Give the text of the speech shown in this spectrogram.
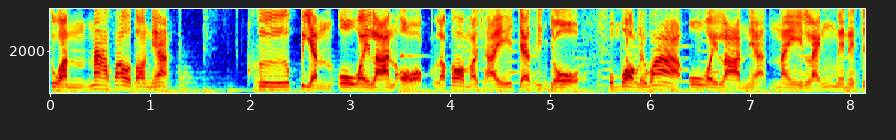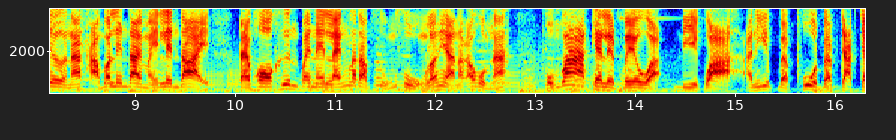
ส่วนหน้าเป้าตอนเนี้ย คือเปลี่ยนโอไวลานออก แล้วก็มาใช้แจซินโย ผมบอกเลยว่าโอไวลานเนี่ยในแรงเมนเจอร์นะ ถามว่าเล่นได้ไหมเล่นได้ แต่พอขึ้นไปในแรงระดับสูงๆแล้วเนี่ยนะครับผมนะ ผมว่าแกเลตเบลอะ ดีกว่า อันนี้แบบพูดแบบจากใจ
